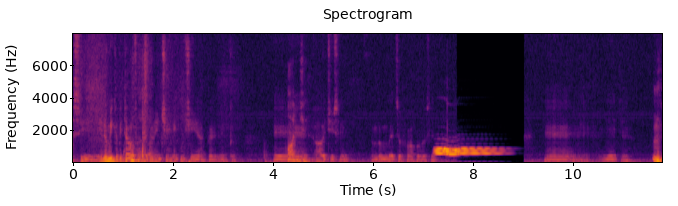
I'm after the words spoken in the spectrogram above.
Sì, e non mi capitava fare un incendio in cucina, per esempio. E- Oggi? Oggi sì, un mezzo fuoco così. E, niente. mm.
